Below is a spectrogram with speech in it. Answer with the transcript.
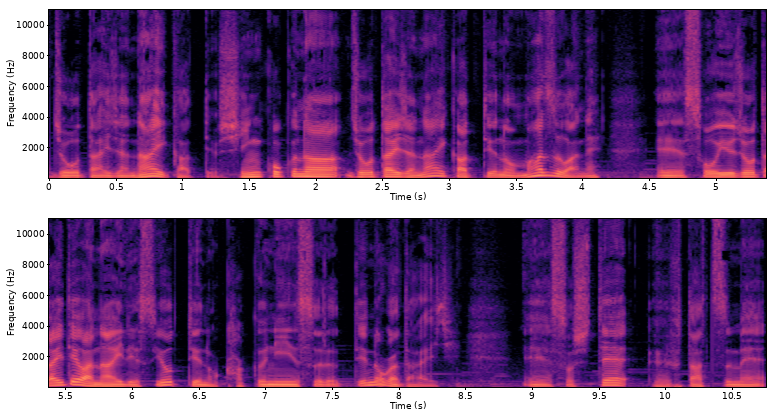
状態じゃないかっていう深刻な状態じゃないかっていうのをまずはね、えー、そういう状態ではないですよっていうのを確認するっていうのが大事、えそして、2つ目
